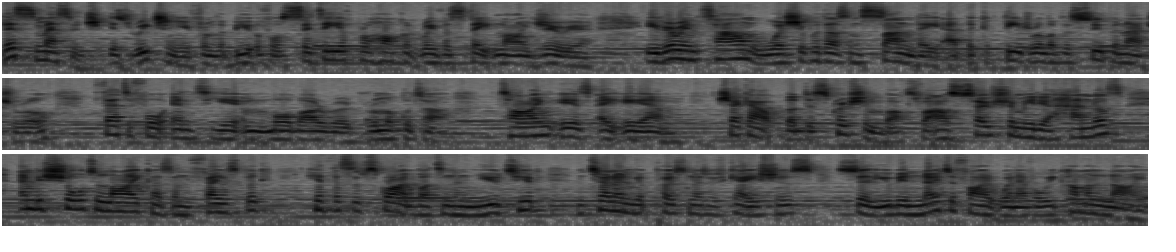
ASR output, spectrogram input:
This message is reaching you from the beautiful city of Harcourt River State, Nigeria. If you're in town, worship with us on Sunday at the Cathedral of the Supernatural, 34 NTA Mobile Road, Rumuokwuta. Time is 8 a.m. Check out the description box for our social media handles and be sure to like us on Facebook, hit the subscribe button on YouTube, and turn on your post notifications so you'll be notified whenever we come online.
